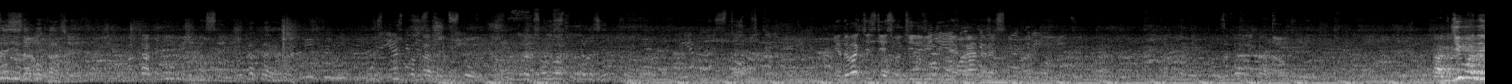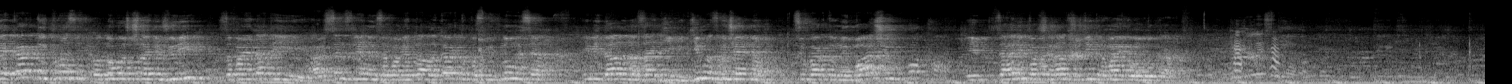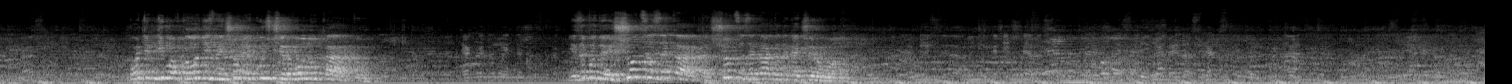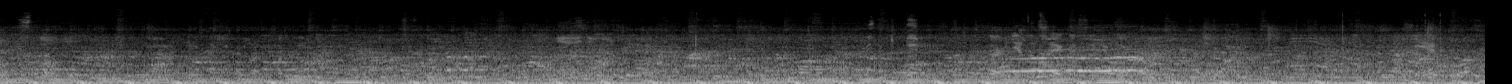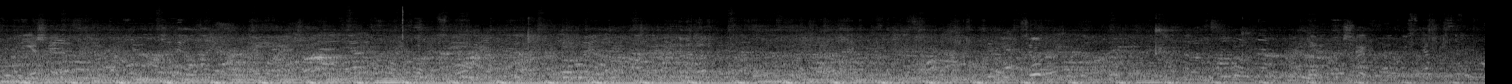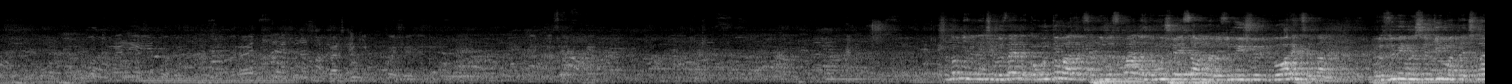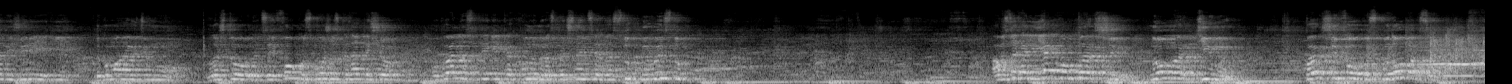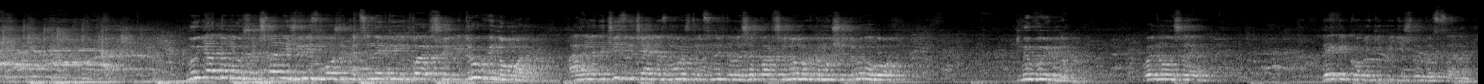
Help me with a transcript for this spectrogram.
сцене да показывает. А как кто будет на сцене? Ну какая? Пусть пока шестой. Не, давайте здесь, вот телевидение, камера с ним запомнит. Запомни карту. Так, Діма дає карту і просить одного з членів журі запам'ятати її. Арсен з Леною запам'ятали карту, посміхнулися і віддали назад Дімі. Діма, звичайно, цю карту не бачив і взагалі перший раз в житті тримає колоду карту. Потім Діма в колоді знайшов якусь червону карту. Як ви думаєте, що це? І запитує, що це за карта? Що це за карта така червона? Скажіть ще раз. Похожі. Шановні глядачі, ви знаєте, коментувати це дуже складно, тому що я сам не розумію, що відбувається там. Розумію лише Діма та члени журі, які допомагають йому влаштовувати цей фокус. Можу сказати, що буквально за декілька хвилин розпочнеться наступний виступ. А взагалі, як вам перший номер Діми? Перший фокус сподобався? Ну я думаю, що члени журі зможуть оцінити і перший, і другий номер. А глядачі, звичайно, зможуть оцінити лише перший номер, тому що другого не видно. Видно лише декільком, які підійшли до сцени.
